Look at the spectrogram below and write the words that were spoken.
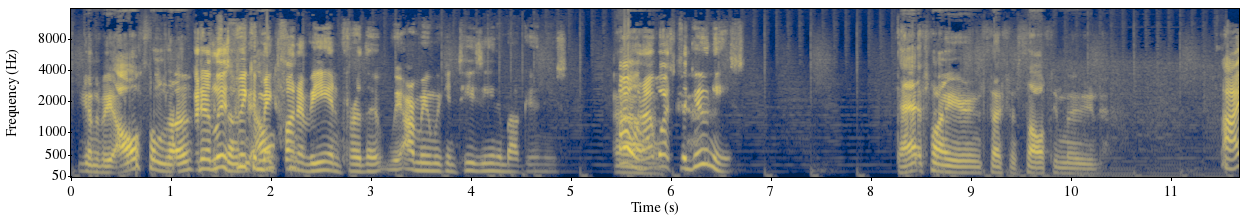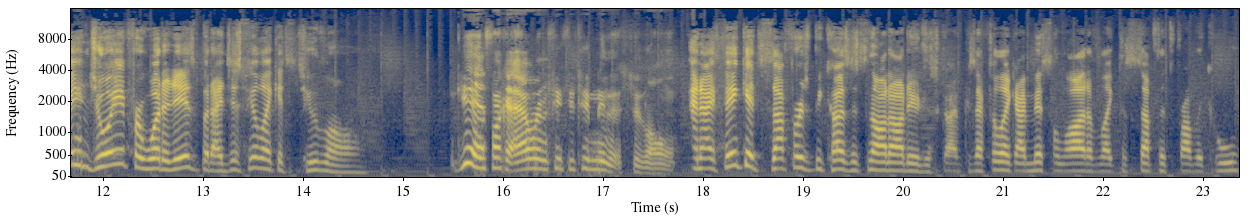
it's gonna be awesome though. But at It's least we can make fun of Ian for the. We, I mean, we can tease Ian about Goonies. Oh, and I watched the Goonies. That's why you're in such a salty mood. I enjoy it for what it is, but I just feel like it's too long. Yeah, it's like an hour and fifty-two minutes too long. And I think it suffers because it's not audio described. Because I feel like I miss a lot of like the stuff that's probably cool.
